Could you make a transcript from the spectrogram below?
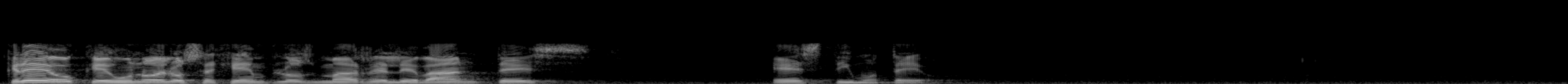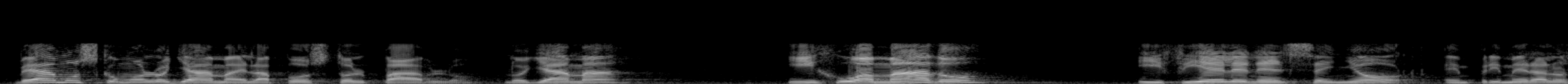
Creo que uno de los ejemplos más relevantes es Timoteo. Veamos cómo lo llama el apóstol Pablo. Lo llama hijo amado y fiel en el Señor, en 1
